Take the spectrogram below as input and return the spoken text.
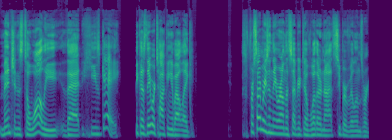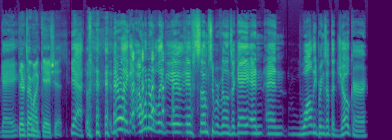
mentions to Wally that he's gay because they were talking about like, for some reason they were on the subject of whether or not supervillains were gay. They're talking about gay shit. yeah. They were like, I wonder like if, if some supervillains are gay, and and Wally brings up the Joker,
